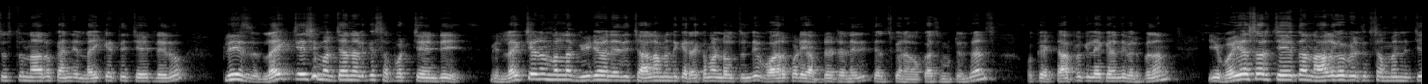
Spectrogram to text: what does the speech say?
చూస్తున్నారు కానీ లైక్ అయితే చేయట్లేదు. ప్లీజ్ లైక్ చేసి మన ఛానల్కి సపోర్ట్ చేయండి. మీరు లైక్ చేయడం వల్ల వీడియో అనేది చాలామందికి రికమెండ్ అవుతుంది. వారు కూడా ఈ అప్డేట్ అనేది తెలుసుకునే అవకాశం ఉంటుంది ఫ్రెండ్స్ ఓకే టాపిక్ లేక అనేది వెళ్ళిపోదాం. ఈ వైఎస్ఆర్ చేత నాలుగో విడతకు సంబంధించి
